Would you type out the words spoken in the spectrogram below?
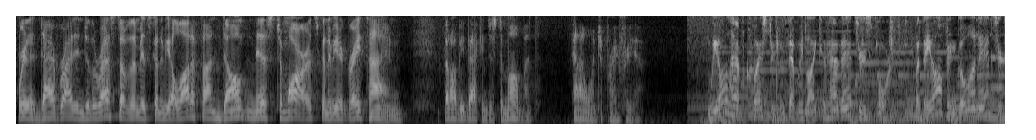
we're going to dive right into the rest of them. It's going to be a lot of fun. Don't miss tomorrow. It's going to be a great time. But I'll be back in just a moment, and I want to pray for you. We all have questions that we'd like to have answers for, but they often go unanswered.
